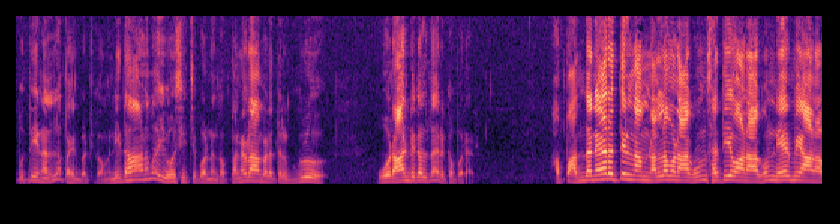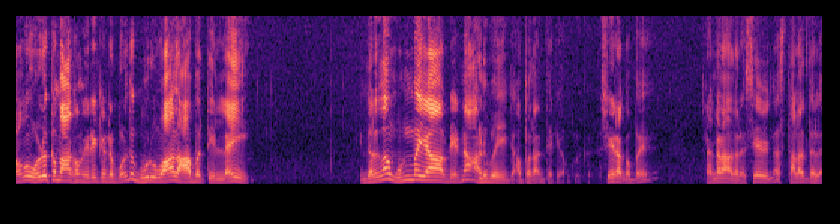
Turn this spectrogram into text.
புத்தியை நல்லா பயன்படுத்திக்கோங்க. நிதானமாக யோசித்து பண்ணுங்க. பன்னெண்டாம் இடத்துல குரு ஓராண்டுகள் தான் இருக்க போகிறார் அப்போ அந்த நேரத்தில் நாம் நல்லவனாகவும் சத்தியவானாகவும் நேர்மையானவகவும் ஒழுக்கமாகவும் இருக்கின்ற பொழுது குருவால் ஆபத்து இல்லை. இதெல்லாம் உண்மையா அப்படின்னா அனுபவிங்க. அப்போ தான் தெரியும் உங்களுக்கு. ஸ்ரீரங்கம் போய் ரங்கநாதரை சேவிங்க. ஸ்தலத்தில்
